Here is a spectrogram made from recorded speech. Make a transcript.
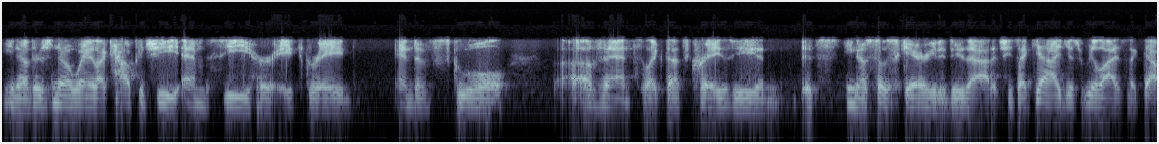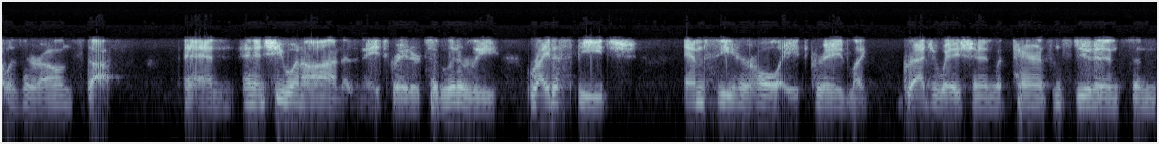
you know, there's no way. Like, how could she MC her eighth grade end of school uh, event? Like, that's crazy, and it's you know so scary to do that. And she's like, "Yeah, I just realized like that was their own stuff." and and then she went on as an eighth grader to literally write a speech, MC her whole eighth grade like graduation with parents and students and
